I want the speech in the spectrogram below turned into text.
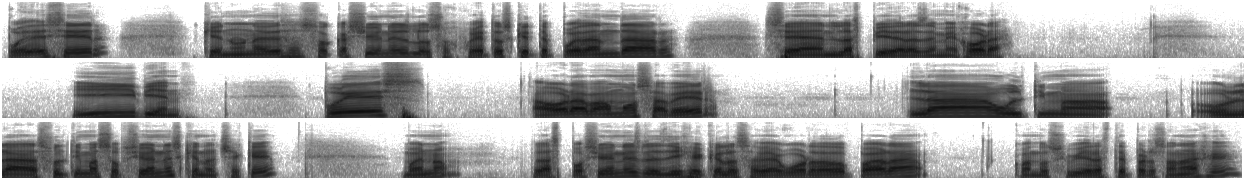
Puede ser que en una de esas ocasiones los objetos que te puedan dar sean las piedras de mejora. Y bien, pues ahora vamos a ver la última o las últimas opciones que no chequé. Bueno, las pociones les dije que los había guardado para cuando subiera este personaje.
